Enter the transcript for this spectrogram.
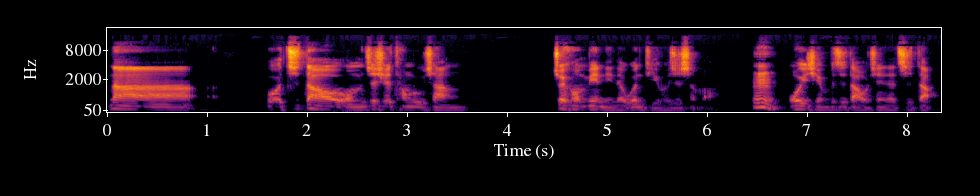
那我知道我们这些通路商最后面临的问题会是什么？嗯，我以前不知道，我现在知道。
